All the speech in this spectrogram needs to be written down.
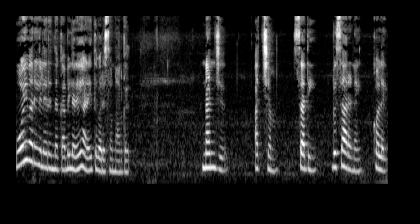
ஓய்வறையில் இருந்த கபிலரை அழைத்து வர சொன்னார்கள். நஞ்சு அச்சம் சதி விசாரணை கொலை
